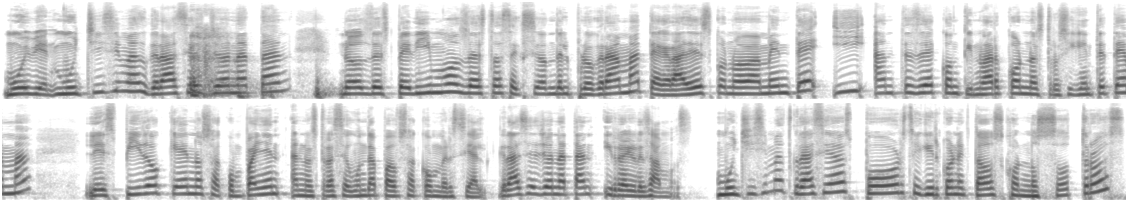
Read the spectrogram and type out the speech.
Muy bien, muchísimas gracias Jonathan. Nos despedimos de esta sección del programa, te agradezco nuevamente y antes de continuar con nuestro siguiente tema, les pido que nos acompañen a nuestra segunda pausa comercial. Gracias Jonathan y regresamos. Muchísimas gracias por seguir conectados con nosotros.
